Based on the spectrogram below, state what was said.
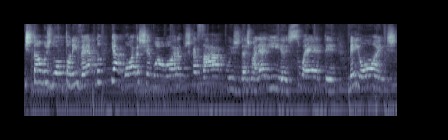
Estamos no outono e inverno e agora chegou a hora dos casacos, das malharias, suéter, meiões,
